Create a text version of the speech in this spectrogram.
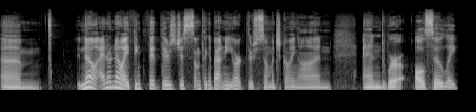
um, no, I don't know. I think that there's just something about New York. There's so much going on, and we're also like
